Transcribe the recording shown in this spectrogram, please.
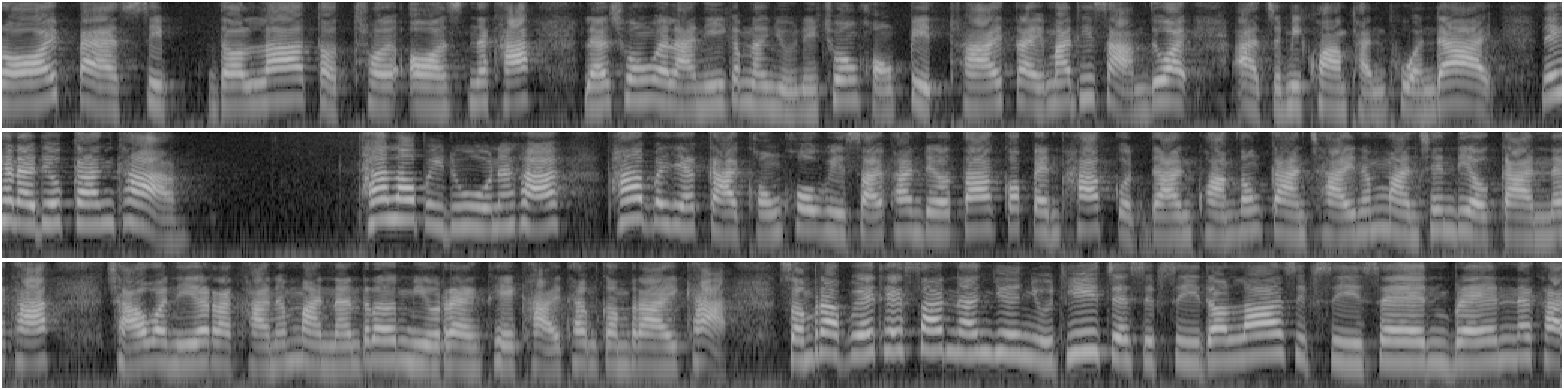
1,680 ดอลลาร์ต่อทรอยออนซ์นะคะ แล้วช่วงเวลานี้กำลังอยู่ในช่วงของปิดท้ายไตรมาสที่ 3 ด้วย อาจจะมีความผันผวนได้ ในขณะเดียวกันค่ะ ถ้าเราไปดูนะคะ ภาพบรรยากาศของโควิดสายพันธุ์เดลต้าก็เป็นภาพกดดันความต้องการใช้น้ำมันเช่นเดียวกันนะคะ เช้าวันนี้ราคาน้ำมันนั้นเริ่มมีแรงเทขายทำกำไรค่ะสำหรับเวสเท็กซัสนั้นยืนอยู่ที่ 74 ดอลลาร์ 14 เซนต์เบรนท์นะคะ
